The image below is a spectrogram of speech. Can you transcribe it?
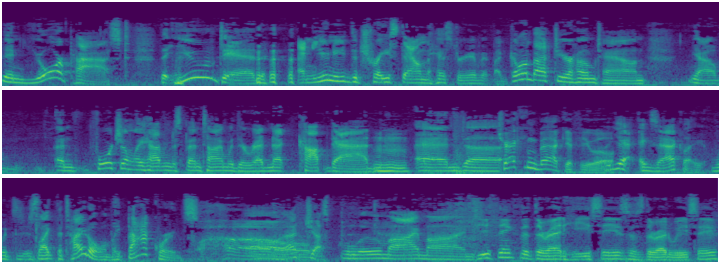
in your past that you did, and you need to trace down the history of it by going back to your hometown, you know. And fortunately, having to spend time with your redneck cop dad, and uh, Tracking back, if you will. yeah, exactly, which is like the title, only backwards. Oh, that just blew my mind. Do you think that the red he sees is the red we see?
